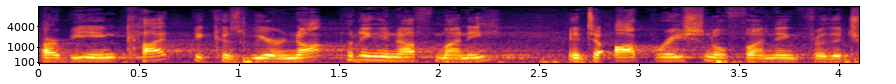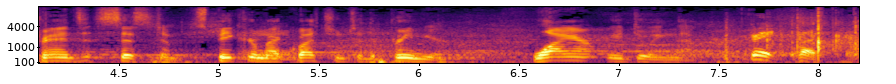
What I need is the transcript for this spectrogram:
are being cut because we are not putting enough money into operational funding for the transit system. Speaker, my question to the Premier, why aren't we doing that? Great question.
